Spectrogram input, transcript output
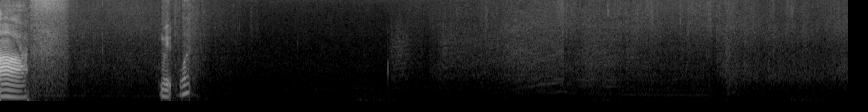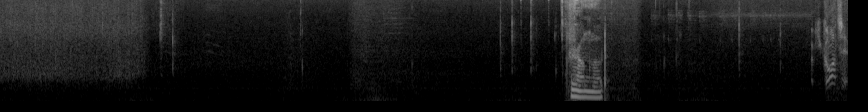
Ah. Wait, what? Drone mode. Have you got it?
